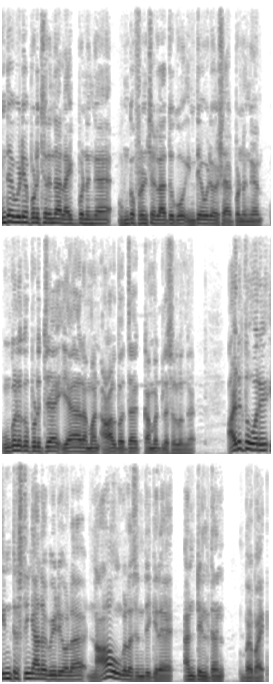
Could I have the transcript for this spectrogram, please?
இந்த வீடியோ பிடிச்சிருந்தா லைக் பண்ணுங்கள் உங்கள் ஃப்ரெண்ட்ஸ் எல்லாத்துக்கும் இந்த வீடியோ ஷேர் பண்ணுங்கள் உங்களுக்கு பிடிச்ச ஏஆர் ரமன் ஆல்பத்தை கமெண்ட்டில் சொல்லுங்கள் அடுத்து ஒரு இன்ட்ரெஸ்டிங்கான வீடியோவில் நான் உங்களை சந்திக்கிறேன். அன்டில் தென் பை பாய்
